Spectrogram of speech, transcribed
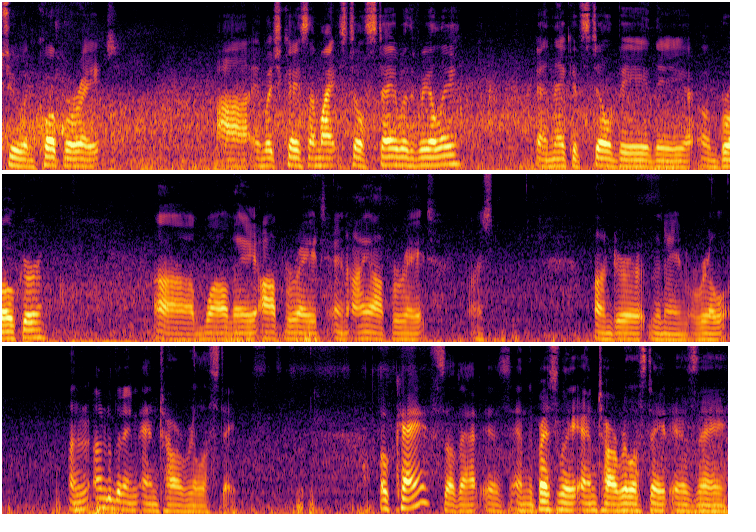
to incorporate, uh, in which case I might still stay with Reali, and they could still be the uh, broker um, while they operate and I operate under the name Real, under the name Entar Real Estate. Okay, so that is, and basically Entar Real Estate is a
